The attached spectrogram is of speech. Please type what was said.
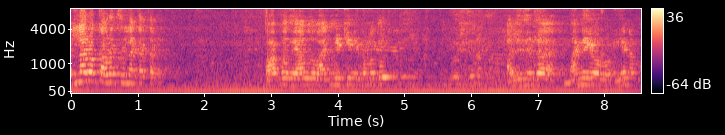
ಎಲ್ಲರೂ ಕವರೇಜ್ ಇಲ್ಲಕತ್ತಾರೆ ಪಾಪದ ಯಾವುದು ವಾಲ್ಮೀಕಿ ನಿಗಮದ್ದು? ಅಲ್ಲಿಂದ ಮನೆಯವರು ಏನಮ್ಮ?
